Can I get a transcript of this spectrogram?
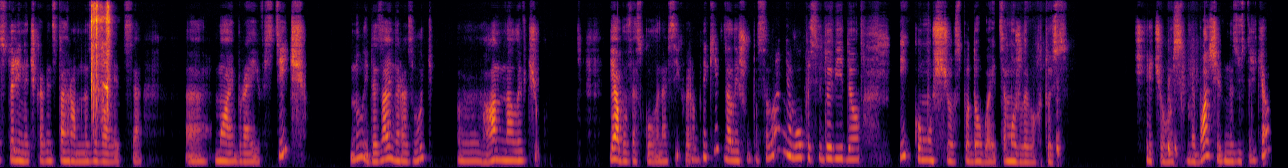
Сторіночка в інстаграм називається My Brave Stitch. Ну і дизайнера звуть е, Ганна Левчук. Я обов'язково на всіх виробників залишу посилання в описі до відео. І кому що сподобається, можливо, хтось ще чогось не бачив, не зустрічав,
